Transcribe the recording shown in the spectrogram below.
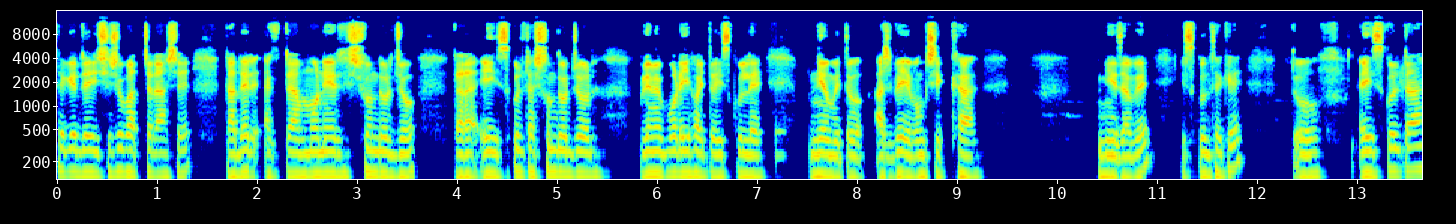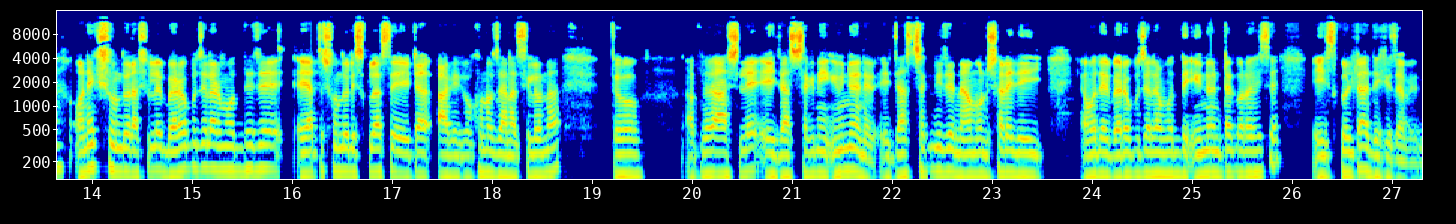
থেকে যেই শিশু বাচ্চারা আসে, তাদের একটা মনের সৌন্দর্য। তারা এই স্কুলটার সৌন্দর্যর প্রেমে পড়েই হয়তো স্কুলে নিয়মিত আসবে এবং শিক্ষা নিয়ে যাবে স্কুল থেকে। তো এই স্কুলটা অনেক সুন্দর। আসলে বেড়া উপজেলার মধ্যে যে এত সুন্দর স্কুল আছে, এটা আগে কখনো জানা ছিল না। তো আপনারা আসলে এই জাতছাকনি ইউনিয়নের, এই জাতছাকনি যে নাম অনুসারে যেই আমাদের বেড়া উপজেলার মধ্যে ইউনিয়নটা করা হয়েছে, এই স্কুলটা দেখে যাবেন।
